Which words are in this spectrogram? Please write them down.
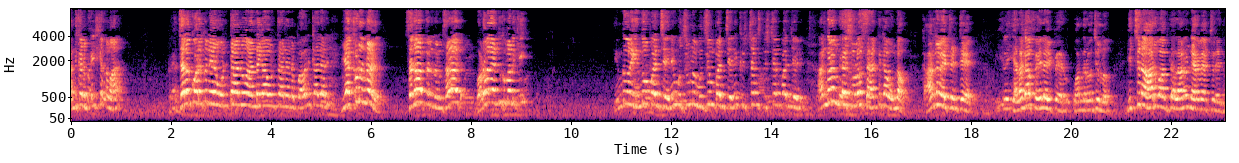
అందుకని బయటికి వెళ్ళమా ప్రజల కొరకు నేను ఉంటాను అండగా ఉంటానన్న పవన్ కళ్యాణ్ ఎక్కడున్నాడు? సనాతనం సనాతన గొడవలు ఎందుకు మనకి? హిందువులు హిందూ పని చేయని ముస్లింలు ముస్లిం పని చేయని క్రిస్టియన్స్ క్రిస్టియన్ పని చేయని అందరం దేశంలో శాంతిగా ఉందాం కారణం ఏంటంటే ఎలాగా ఫెయిల్ అయిపోయారు వంద రోజుల్లో? ఇచ్చిన ఆరు వాగ్దాలను నెరవేర్చలేదు.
